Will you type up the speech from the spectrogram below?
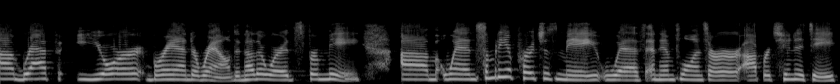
um, wrap your brand around. In other words, for me, um, when somebody approaches me with an influencer opportunity,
